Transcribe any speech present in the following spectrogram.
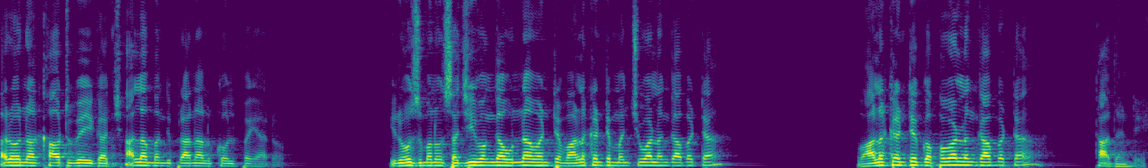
కరోనా కాటు వేయగా చాలామంది ప్రాణాలు కోల్పోయారు. ఈరోజు మనం సజీవంగా ఉన్నామంటే వాళ్ళకంటే మంచివాళ్ళం కాబట్ట? వాళ్ళకంటే గొప్పవాళ్ళం కాబట్ట? కాదండి.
